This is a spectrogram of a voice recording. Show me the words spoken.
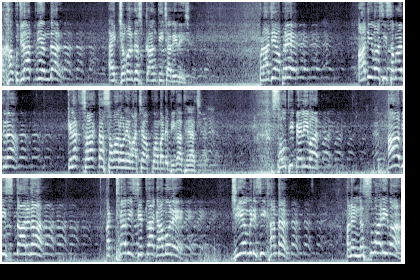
આખા ગુજરાતની અંદર આ જબરદસ્ત ક્રાંતિ ચાલી રહી છે. પણ આજે આપણે આદિવાસી સમાજના કેટલાક સળગતા સવાલોને વાચા આપવા માટે ભેગા થયા છે. સૌથી પહેલી વાત, આ વિસ્તારના અઠ્યાવીસ જેટલા ગામોને જીએમડીસી ખાતર અને નસવાડીમાં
